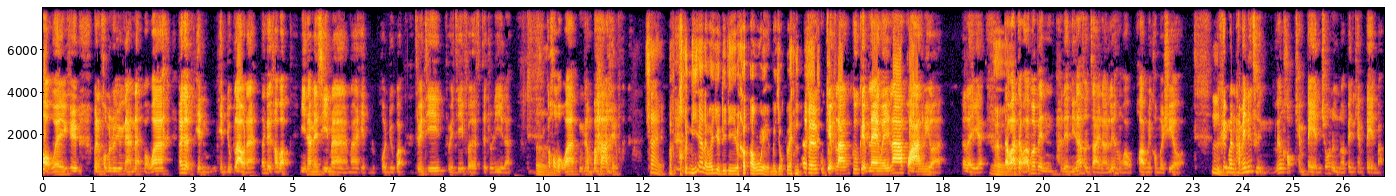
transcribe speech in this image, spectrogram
ออกเว้ยคือเหมือนคนมนุษย์ยุคนั้นน่ะ บอกว่าถ้าเกิดเห็นเห็นยุคเรานะถ้าเกิดเขาแบบ มี time machine มามาเห็นคนยุคแบบ twenty twenty-first century นะเออก็คงบอกว่ามึงทำบ้าเลยวะใช่ คนนี้อะไรวะอยู่ดีๆแบบเอาเวทมายกเล่นเออกูเก็บแรงกูเก็บแรงไว้ล่ากวางดีกว่าอะไรอย่างเงี้ยเออแต่ว่าแต่ว่ามันเป็นประเด็นที่น่าสนใจนะเรื่องของแบบความเป็น commercial อะมคือมันทำให้นึกถึงเรื่องของแคมเปญช่วงหนึ่งเนาะเป็นแคมเปญแบบ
